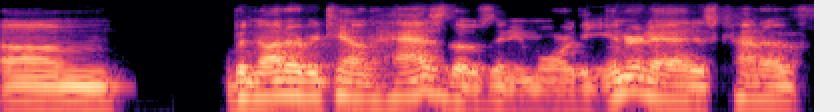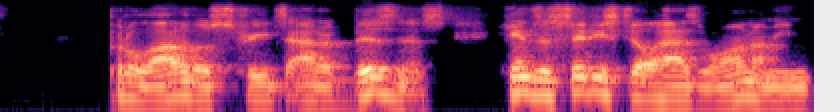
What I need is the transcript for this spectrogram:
Um, but not every town has those anymore. The internet has kind of put a lot of those streets out of business. Kansas City still has one. I mean,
